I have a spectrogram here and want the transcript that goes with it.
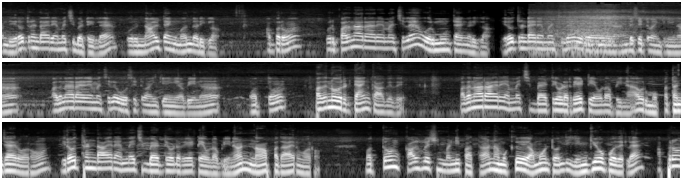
அந்த இருபத்தி ரெண்டாயிரம் எம்ஹெச் பேட்டரியில் ஒரு நாலு டேங்க் மருந்து அடிக்கலாம். அப்புறம் ஒரு பதினாறாயிரம் எம்ஹெச்சில் ஒரு மூணு டேங்க் அடிக்கலாம். இருபத்தி ரெண்டாயிரம் எம்ஹெச்சில் ஒரு ரெண்டு செட்டு வாங்கிக்கினீங்கன்னா பதினாறாயிரம் எம்ஹெச்சில் ஒரு செட்டு வாங்கிக்கினீங்க அப்படின்னா மொத்தம் பதினோரு டேங்க் ஆகுது. பதினாறாயிரம் எம்ஹெச் பேட்டரியோட ரேட் எவ்வளோ அப்படின்னா ஒரு முப்பத்தஞ்சாயிரம் வரும். இருபத்தி ரெண்டாயிரம் எம்ஹெச் பேட்டரியோட ரேட் எவ்வளோ அப்படின்னா நாற்பதாயிரம் வரும். மொத்தம் கால்குலேஷன் பண்ணி பார்த்தா நமக்கு அமௌண்ட் வந்து எங்கேயோ போதில்ல. அப்புறம்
